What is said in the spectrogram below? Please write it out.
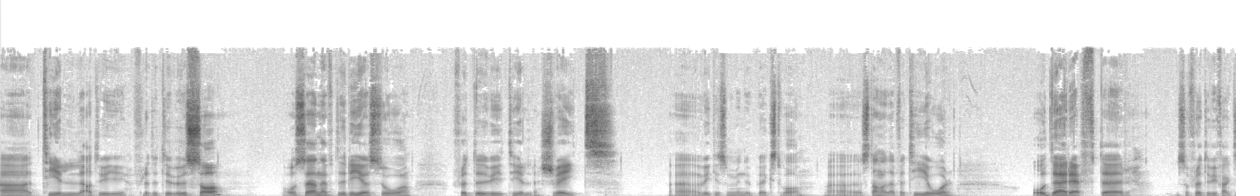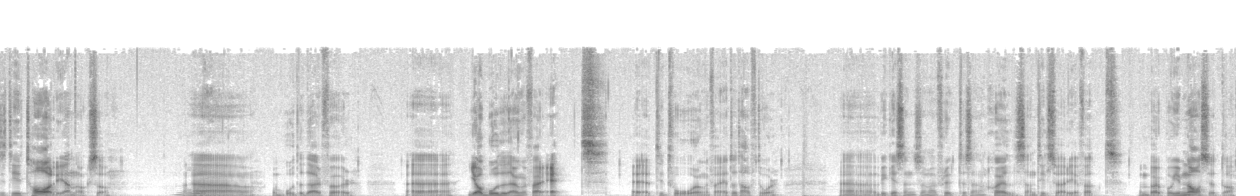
uh, till att vi flyttade till USA och sen efter det så flyttade vi till Schweiz, uh, vilket som min uppväxt var. Uh, stannade där för tio år och därefter så flyttade vi faktiskt till Italien också mm. och bodde där för jag bodde där ungefär ett till två år, ungefär ett och ett halvt år. Uh, vilket sen som jag flyttade sen själv sen till Sverige för att börja på gymnasiet då.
